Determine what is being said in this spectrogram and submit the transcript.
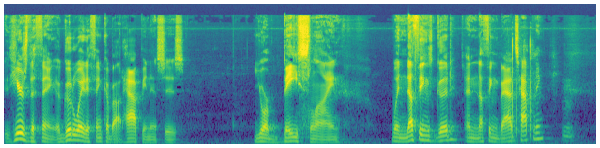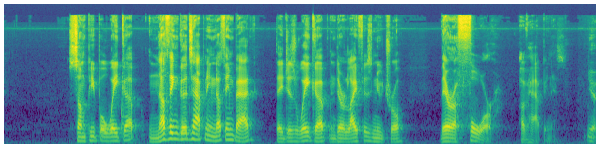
Here's the thing a good way to think about happiness is your baseline when nothing's good and nothing bad's happening. Some people wake up, nothing good's happening, nothing bad. They just wake up and their life is neutral. They're a four of happiness. yeah.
